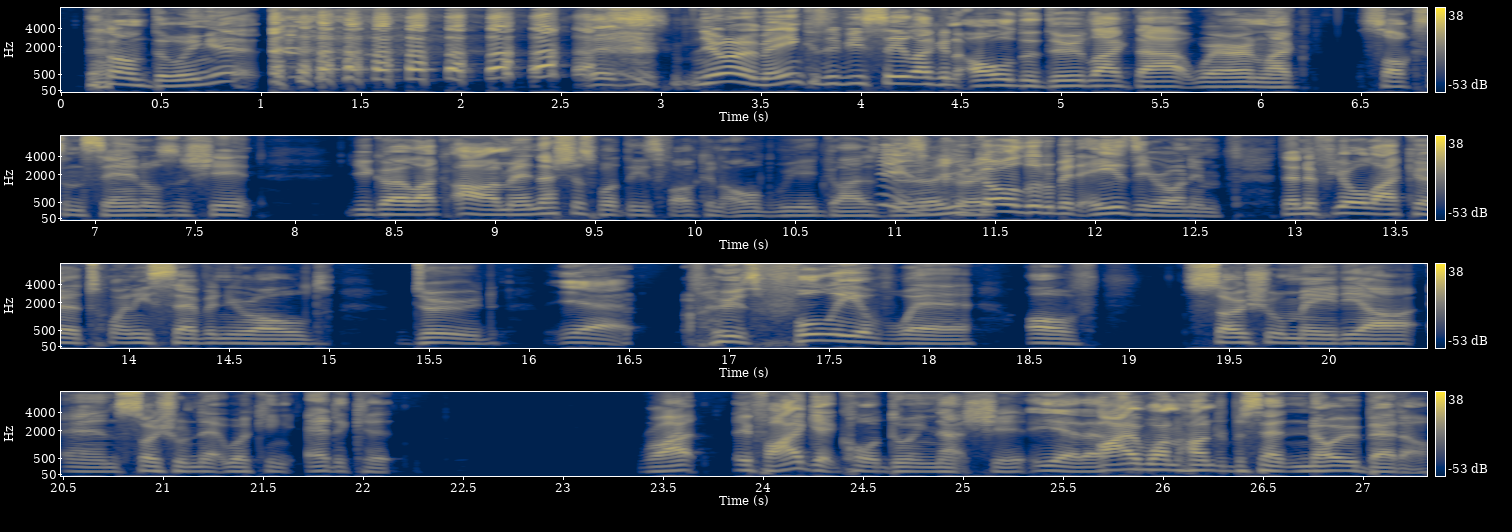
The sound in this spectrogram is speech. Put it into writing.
that I'm doing it. you know what I mean? Because if you see like an older dude like that wearing like socks and sandals and shit, you go like, oh man, that's just what these fucking old weird guys He's do. a You creep. go a little bit easier on him than if you're like a 27 year old dude Yeah. who's fully aware of social media and social networking etiquette, right? If I get caught doing that shit, Yeah, that's- I 100% know better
